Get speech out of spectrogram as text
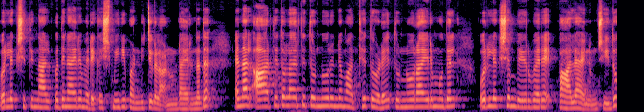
ഒരു ലക്ഷത്തി നാൽപ്പതിനായിരം വരെ കശ്മീരി പണ്ഡിറ്റുകളാണ് ഉണ്ടായിരുന്നത്. എന്നാൽ ആയിരത്തി തൊള്ളായിരത്തി തൊണ്ണൂറിന്റെ മധ്യത്തോടെ തൊണ്ണൂറായിരം മുതൽ ഒരു ലക്ഷം പേർ വരെ പാലായനം ചെയ്തു.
